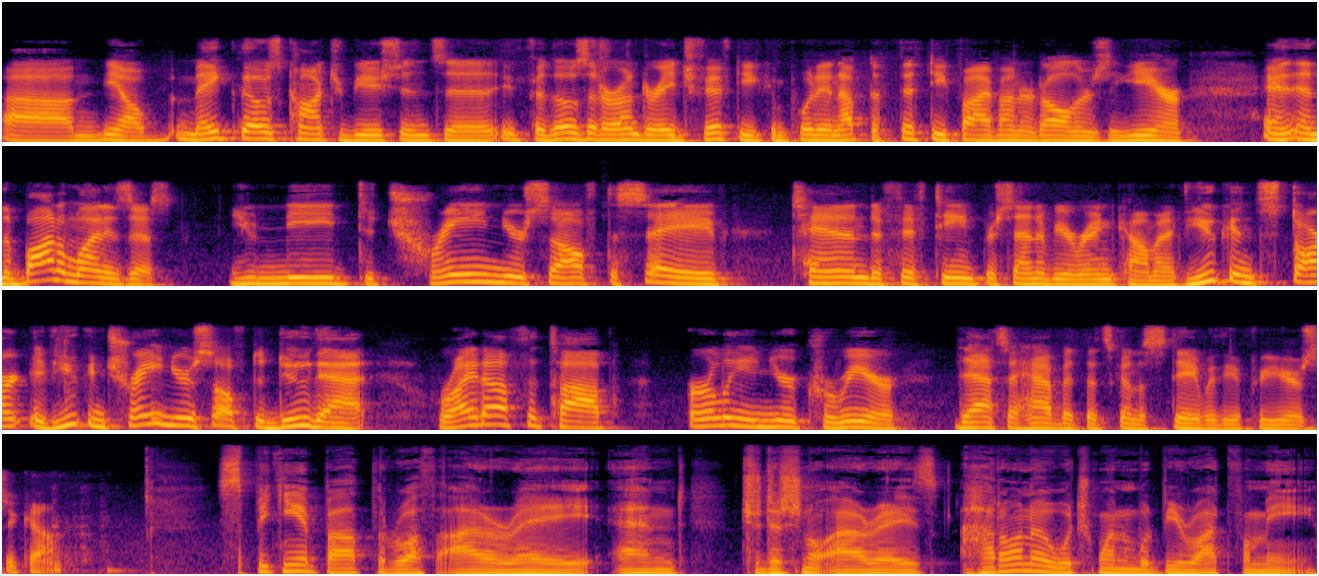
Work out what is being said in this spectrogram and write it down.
Um, you know, make those contributions. Uh, for those that are under age 50, you can put in up to $5,500 a year. And, and the bottom line is this you need to train yourself to save 10 to 15% of your income. And if you can start, if you can train yourself to do that right off the top early in your career, that's a habit that's going to stay with you for years to come. Speaking about the Roth IRA and traditional IRAs, how do I know which one would be right for me?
